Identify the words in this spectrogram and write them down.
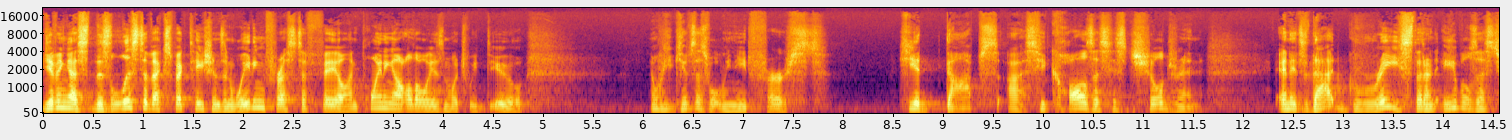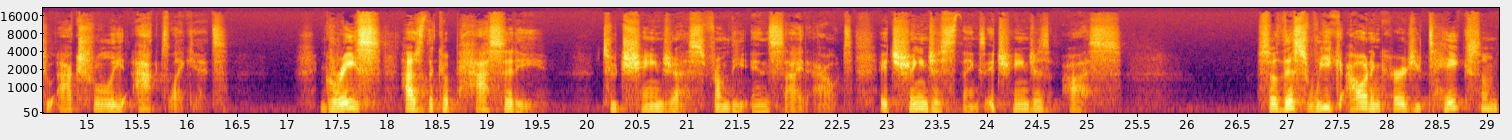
giving us this list of expectations and waiting for us to fail and pointing out all the ways in which we do, no, He gives us what we need first. He adopts us, He calls us His children. And it's that grace that enables us to actually act like it. Grace has the capacity to change us from the inside out. It changes things, it changes us. So this week, I would encourage you take some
